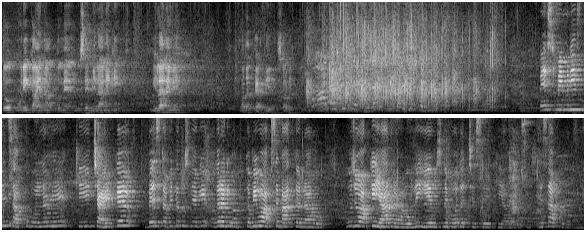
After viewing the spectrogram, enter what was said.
तो पूरी कायनात तुम्हें उसे मिलाने की, मिलाने में मदद करती है। सॉरी बेस्ट मेमोरीज मीन्स आपको बोलना है कि चाइल्ड का बेस्ट अभी तक उसने आगे अगर कभी वो आपसे बात कर रहा हो, वो जो आपके याद रहा हो, नहीं, ये उसने बहुत अच्छे से किया ऐसा आपको बताना है।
